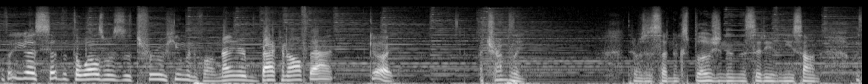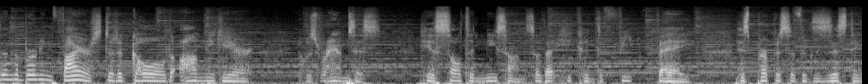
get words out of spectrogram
I thought you guys said that the Wels was the true human form. Now you're backing off that? Good. A trembling. There was a sudden explosion in the city of Nisan. Within the burning fire stood a gold Omnigear. It was Ramsus. He assaulted Nisan so that he could defeat Fei. His purpose of existing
